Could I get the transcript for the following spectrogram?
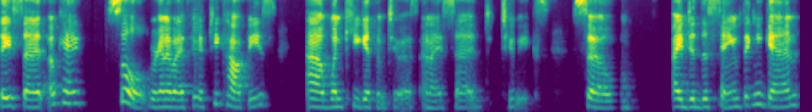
they said okay sold we're going to buy 50 copies uh, when can you get them to us and i said two weeks so i did the same thing again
